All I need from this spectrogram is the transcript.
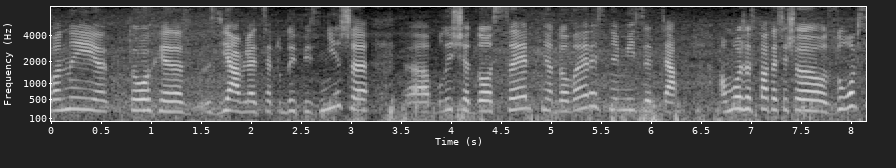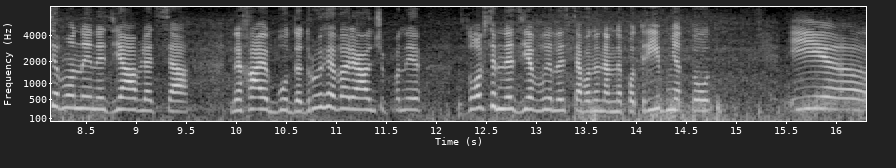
вони трохи з'являться туди пізніше, е, ближче до серпня, до вересня місяця. А може статися, що зовсім вони не з'являться. Нехай буде другий варіант, щоб вони зовсім не з'явилися, вони нам не потрібні тут. І е,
